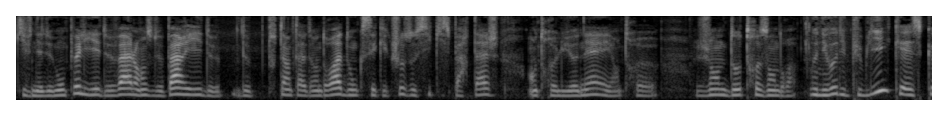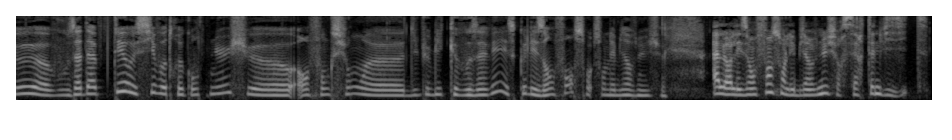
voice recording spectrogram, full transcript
qui venaient de Montpellier, de Valence, de Paris, de, tout un tas d'endroits. Donc c'est quelque chose aussi qui se partage entre Lyonnais et entre gens d'autres endroits. Au niveau du public, est-ce que euh, vous adaptez aussi votre contenu en fonction du public que vous avez? Est-ce que les enfants sont, sont, les bienvenus Alors les enfants sont les bienvenus sur certaines visites.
